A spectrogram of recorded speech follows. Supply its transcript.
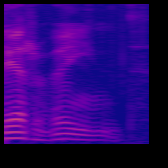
Verba.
